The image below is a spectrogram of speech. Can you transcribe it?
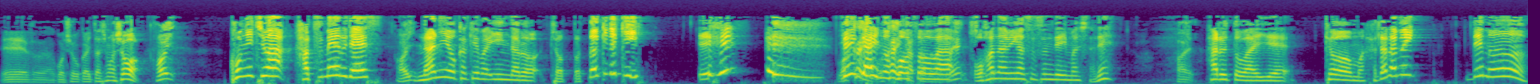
えー、それではご紹介いたしましょう。はい。こんにちは、初メールです。はい。何を書けばいいんだろうちょっとドキドキえへ？前回の放送はお花見が進んでいましたね。はい。春とはいえ、今日も肌寒い。でも、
